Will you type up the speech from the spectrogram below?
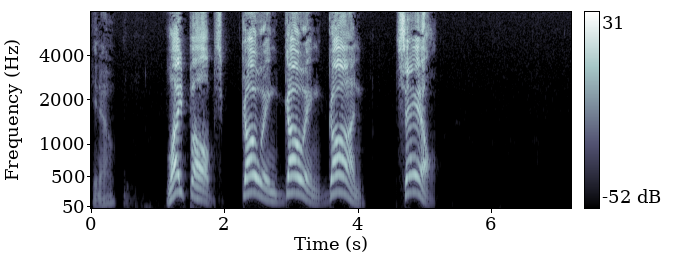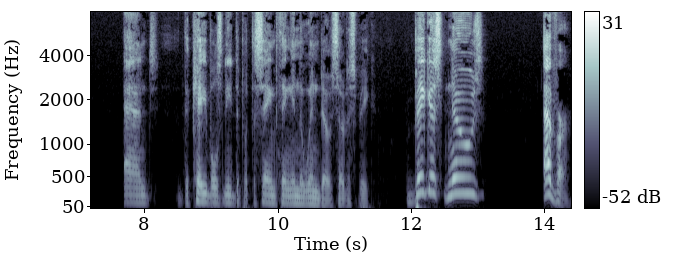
You know, light bulbs, going, going, gone, sale. And the cables need to put the same thing in the window, so to speak. Biggest news ever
